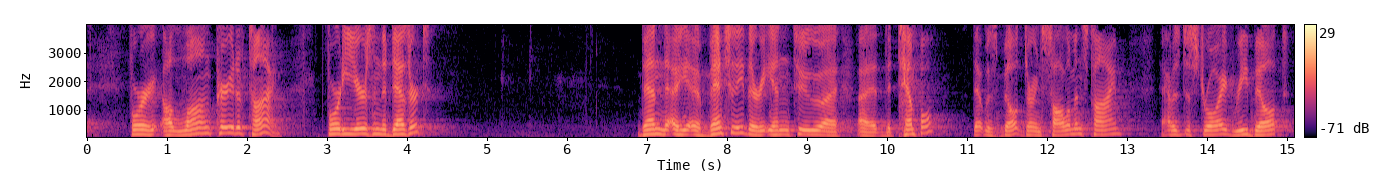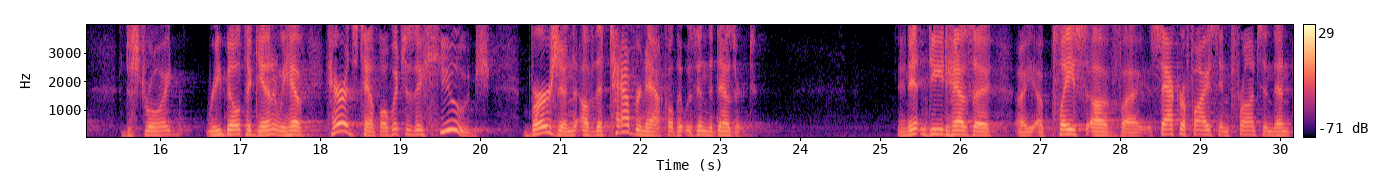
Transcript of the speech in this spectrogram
for a long period of time. 40 years in the desert. Then uh, eventually they're into uh, uh, the temple that was built during Solomon's time. That was destroyed, rebuilt, destroyed, rebuilt again. And we have Herod's temple, which is a huge version of the tabernacle that was in the desert. And it indeed has a, a, a place of uh, sacrifice in front, and then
